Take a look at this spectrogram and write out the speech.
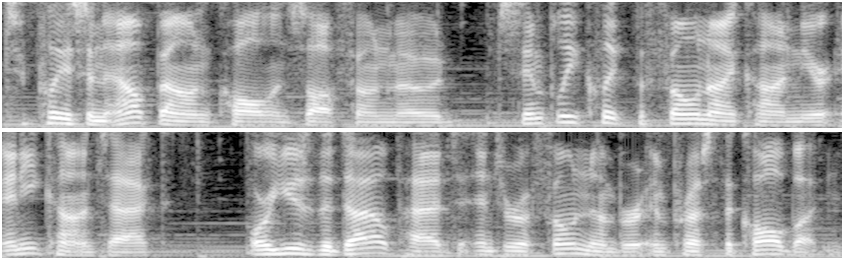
To place an outbound call in soft phone mode, simply click the phone icon near any contact or use the dial pad to enter a phone number and press the call button.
